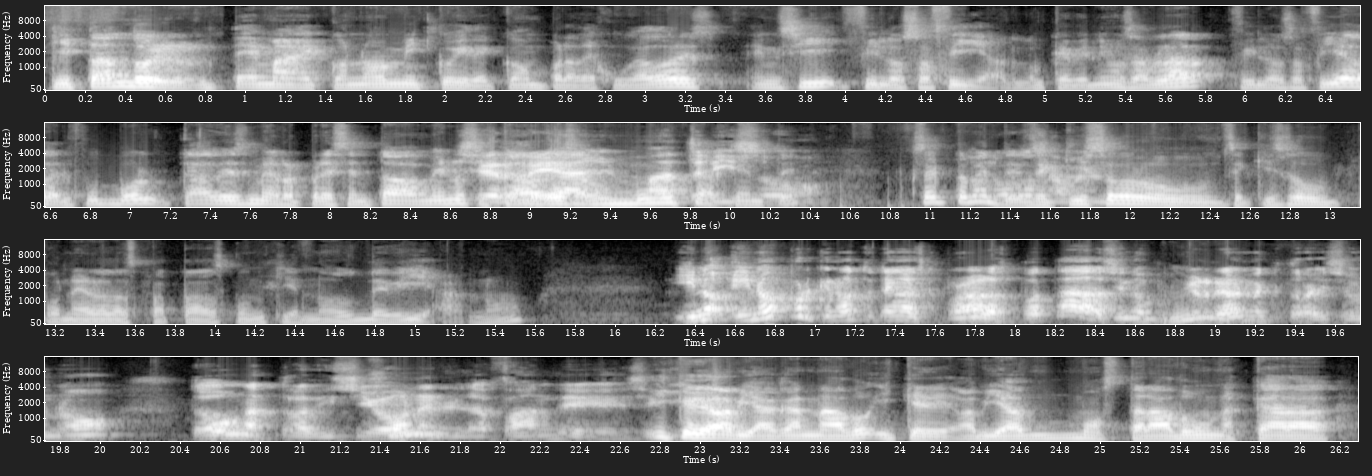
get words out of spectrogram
quitando el tema económico y de compra de jugadores, en sí, filosofía, lo que venimos a hablar, filosofía del fútbol, cada vez me representaba menos y cada vez a mucha gente. Exactamente, se quiso, se quiso poner a las patadas con quien no debía, ¿no? Y no, y no porque no te tengas que poner a las patadas, sino Mm. porque realmente traicionó toda una tradición en el afán de Y que había ganado y que había mostrado una cara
